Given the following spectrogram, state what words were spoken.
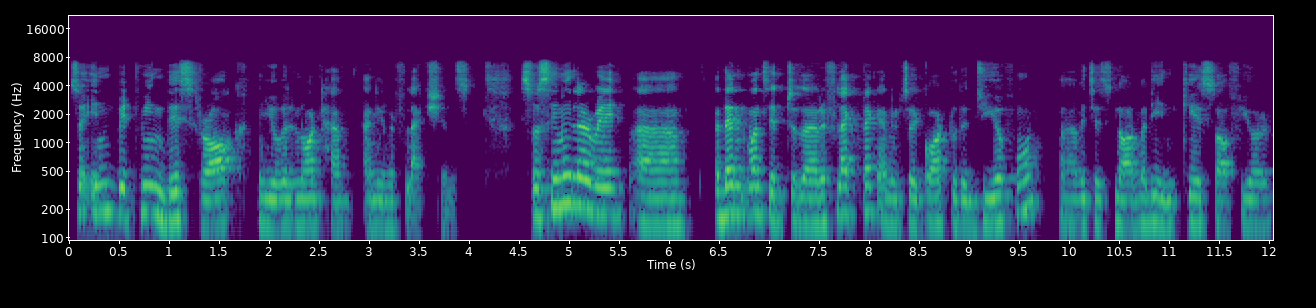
So in between this rock, you will not have any reflections. So similar way, uh, then once it uh, reflect back and it's got to the geophone, uh, which is normally in case of your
